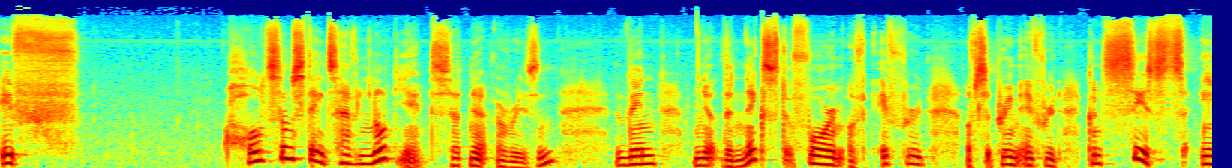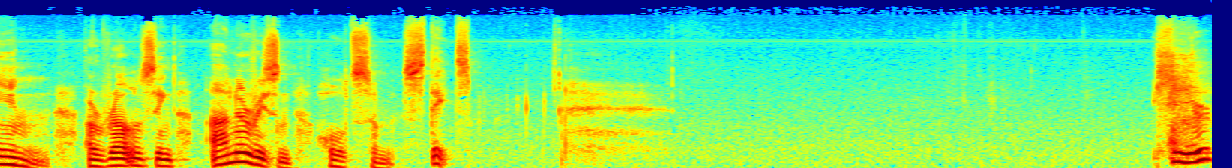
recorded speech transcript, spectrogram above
if wholesome states have not yet arisen, then you know, the next form of effort, of supreme effort, consists in arousing unarisen wholesome states. Here,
